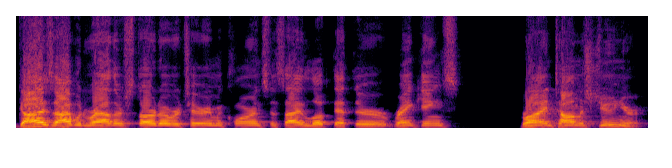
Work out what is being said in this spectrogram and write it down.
guys, I would rather start over Terry McLaurin since I looked at their rankings. Brian Thomas Jr.,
